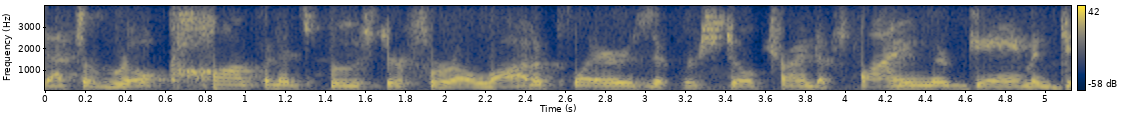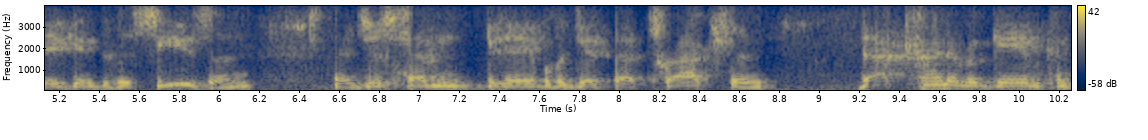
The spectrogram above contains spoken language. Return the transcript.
that's a real confidence booster for a lot of players that were still trying to find their game and dig into the season and just haven't been able to get that traction that kind of a game can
